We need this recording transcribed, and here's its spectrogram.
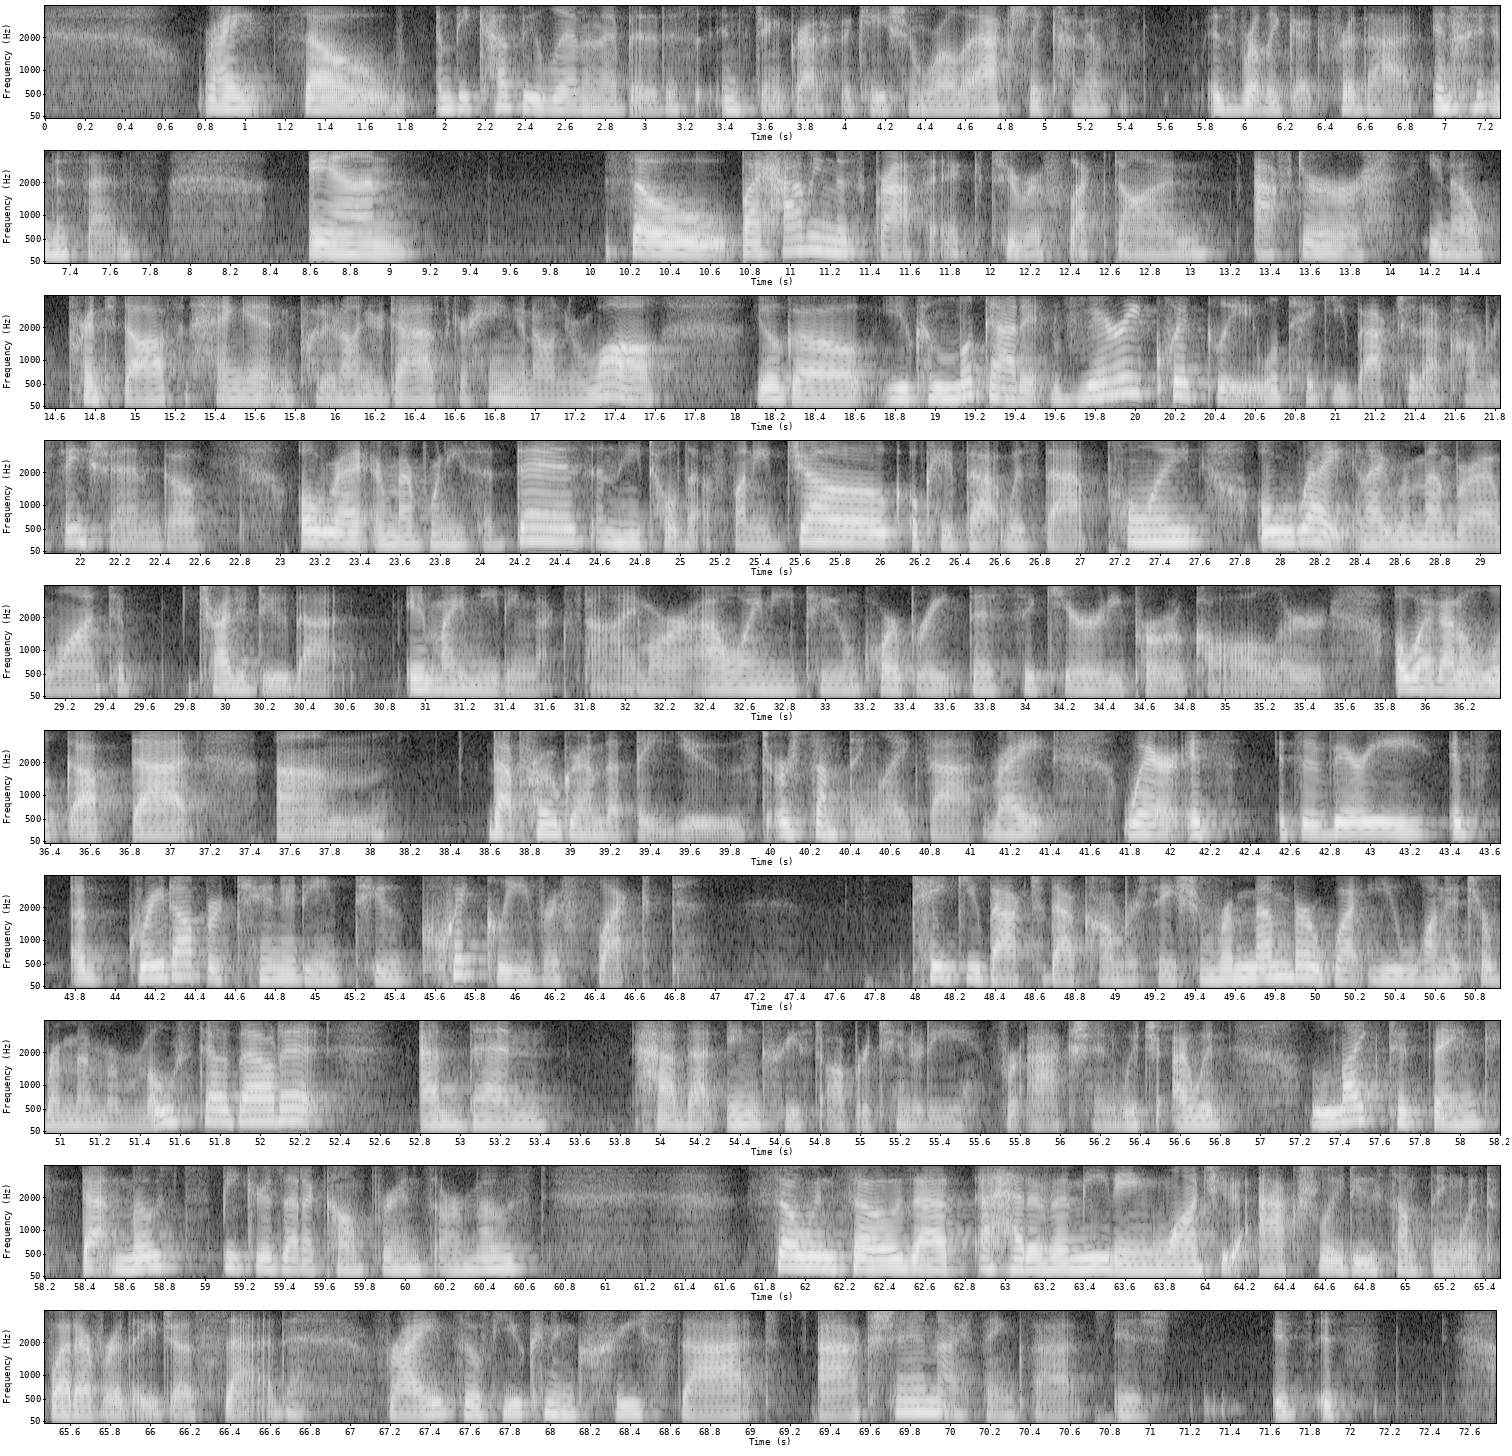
right so and because we live in a bit of this instant gratification world it actually kind of is really good for that in, in a sense and so by having this graphic to reflect on after you know print it off and hang it and put it on your desk or hang it on your wall you'll go, you can look at it very quickly. It will take you back to that conversation and go, oh, right, I remember when he said this and then he told that funny joke. Okay, that was that point. Oh, right. And I remember I want to try to do that in my meeting next time or oh i need to incorporate this security protocol or oh i got to look up that um, that program that they used or something like that right where it's it's a very it's a great opportunity to quickly reflect take you back to that conversation. Remember what you wanted to remember most about it, and then have that increased opportunity for action, which I would like to think that most speakers at a conference or most so and so's at ahead of a meeting want you to actually do something with whatever they just said, right? So if you can increase that action, I think that is it's it's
